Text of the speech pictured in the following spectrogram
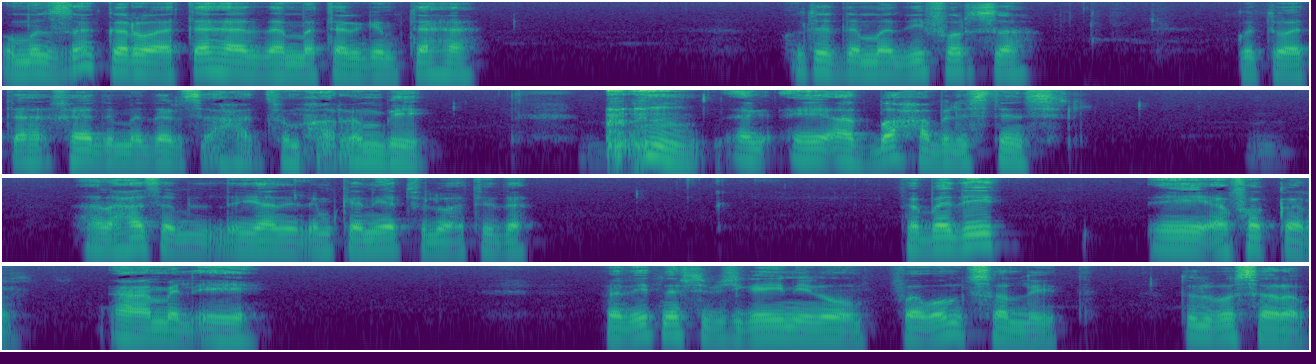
ومتذكر وقتها لما ترجمتها قلت ده ما دي فرصة. كنت وقتها خادم مدارس أحد في محرم بيه أطبعها بالستنسل. على حسب يعني الإمكانيات في الوقت ده. فبديت إيه أفكر أعمل إيه. فلقيت نفسي مش جايني نوم فقمت صليت. قلت له بص يا رب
